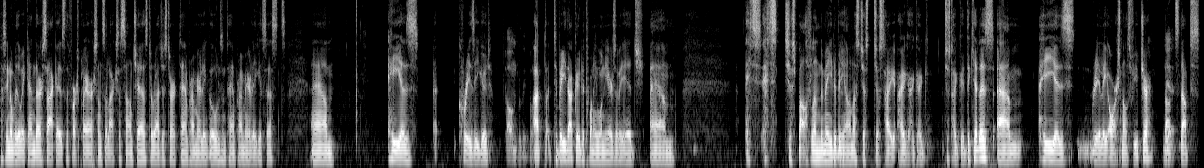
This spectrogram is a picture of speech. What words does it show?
I seen over the weekend there Saka is the first player since Alexis Sanchez to register ten Premier League goals and ten Premier League assists. Um, he is uh, crazy good Unbelievable. at, to be that good at 21 years of age. Um, it's it's just baffling to me to be honest. Just just how how, how, how just how good the kid is. Um, he is really Arsenal's future. That's that's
